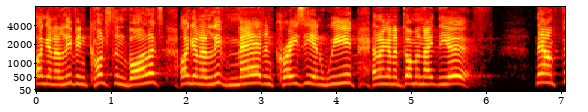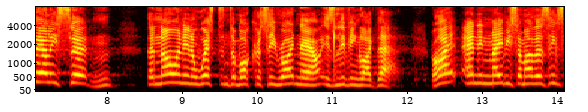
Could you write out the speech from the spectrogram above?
I'm going to live in constant violence. I'm going to live mad and crazy and weird, and I'm going to dominate the earth. Now, I'm fairly certain that no one in a Western democracy right now is living like that, right? And in maybe some other things,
